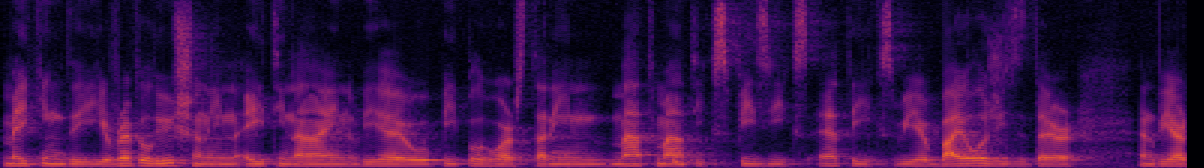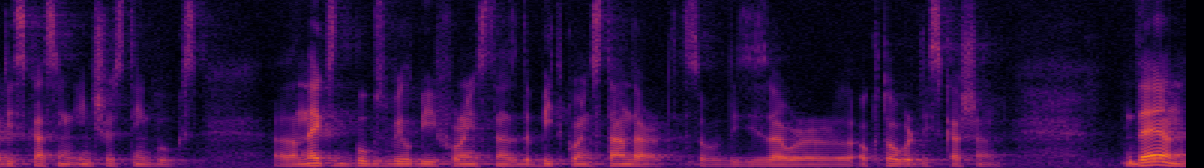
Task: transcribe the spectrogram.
making the revolution in 89. We have people who are studying mathematics, physics, ethics. We have biologists there, and we are discussing interesting books. Uh, next books will be, for instance, the Bitcoin standard. So this is our October discussion. Then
